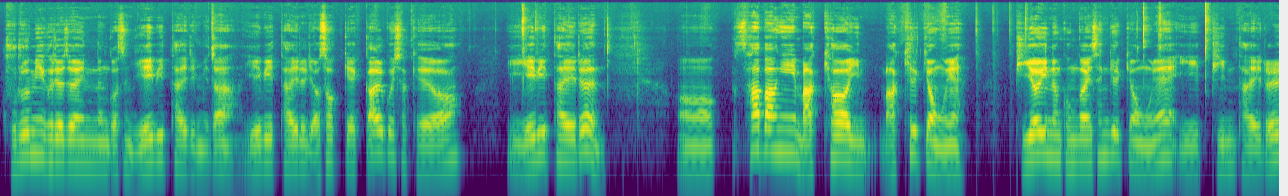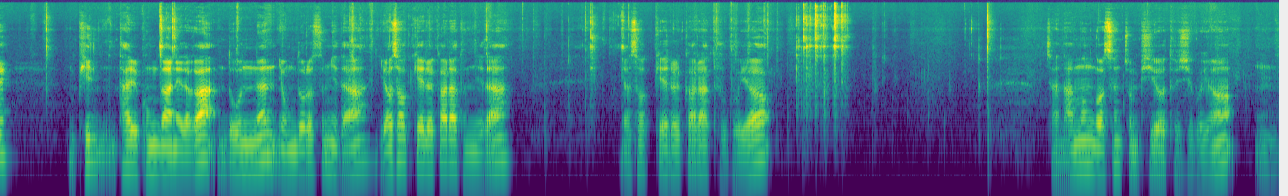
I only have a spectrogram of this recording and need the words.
구름이 그려져 있는 것은 예비 타일입니다. 예비 타일을 6개 깔고 시작해요. 이 예비 타일은 어, 사방이 막혀 있- 막힐 경우에 비어 있는 공간이 생길 경우에 이 빈 타일을 빈 타일 공간에다가 놓는 용도로 씁니다. 6개를 깔아 둡니다. 6개를 깔아 두고요. 자, 남은 것은 좀 비워 두시고요. 음.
